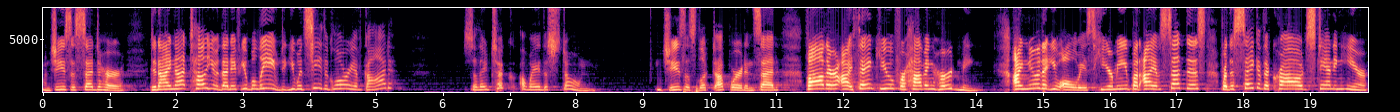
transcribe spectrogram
And Jesus said to her, Did I not tell you that if you believed, you would see the glory of God? So they took away the stone. Jesus looked upward and said, Father, I thank you for having heard me. I knew that you always hear me, but I have said this for the sake of the crowd standing here,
